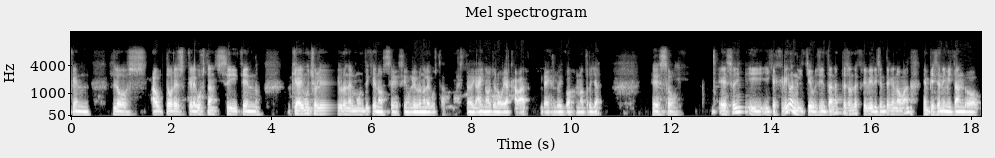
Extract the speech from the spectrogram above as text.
Que los autores que le gustan, sí, que, que hay mucho libro en el mundo y que no sé, si un libro no le gusta, ay no, yo lo voy a acabar, déjenlo y cojan otro ya eso, eso y, y, que escriban, y que si están empezando a escribir y sienten que no van, empiecen imitando,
